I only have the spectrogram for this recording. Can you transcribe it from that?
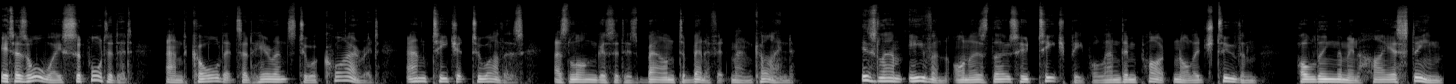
it has always supported it and called its adherents to acquire it and teach it to others as long as it is bound to benefit mankind. Islam even honors those who teach people and impart knowledge to them, holding them in high esteem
